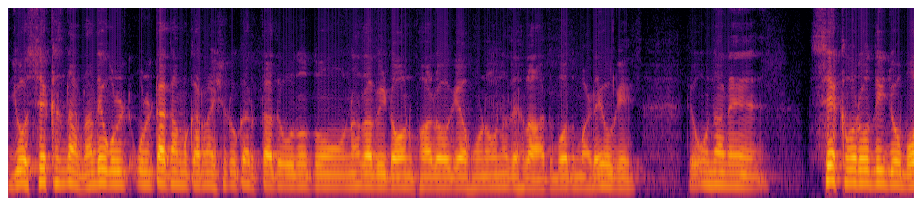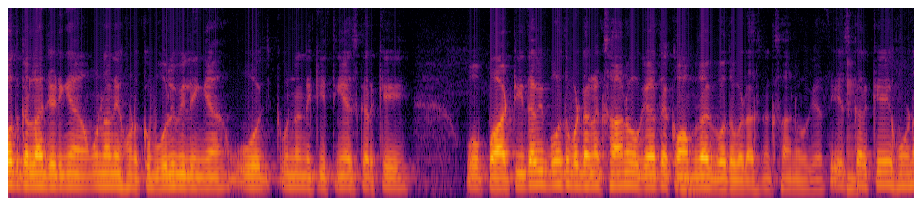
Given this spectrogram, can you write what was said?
ਜੋ ਸਿੱਖ ਸਿਧਾਂਤਾਂ ਦੇ ਉਲਟ, ਉਲਟਾ ਕੰਮ ਕਰਨਾ ਸ਼ੁਰੂ ਕਰਤਾ, ਤੇ ਉਦੋਂ ਤੋਂ ਉਹਨਾਂ ਦਾ ਵੀ ਡਾਊਨਫਾਲ ਹੋ ਗਿਆ, ਹੁਣ ਉਹਨਾਂ ਦੇ ਹਾਲਾਤ ਬਹੁਤ ਮਾੜੇ ਹੋ ਗਏ। ਤੇ ਉਹਨਾਂ ਨੇ ਸਿੱਖ ਵਿਰੋਧੀ ਜੋ ਬਹੁਤ ਗੱਲਾਂ ਜਿਹੜੀਆਂ, ਉਹਨਾਂ ਨੇ ਹੁਣ ਕਬੂਲ ਵੀ ਲਈਆਂ, ਉਹ ਉਹਨਾਂ ਨੇ ਕੀਤੀਆਂ, ਇਸ ਕਰਕੇ ਉਹ ਪਾਰਟੀ ਦਾ ਵੀ ਬਹੁਤ ਵੱਡਾ ਨੁਕਸਾਨ ਹੋ ਗਿਆ ਤੇ ਕੌਮ ਦਾ ਵੀ ਬਹੁਤ ਵੱਡਾ ਨੁਕਸਾਨ ਹੋ ਗਿਆ ਤੇ ਇਸ ਕਰਕੇ ਹੁਣ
